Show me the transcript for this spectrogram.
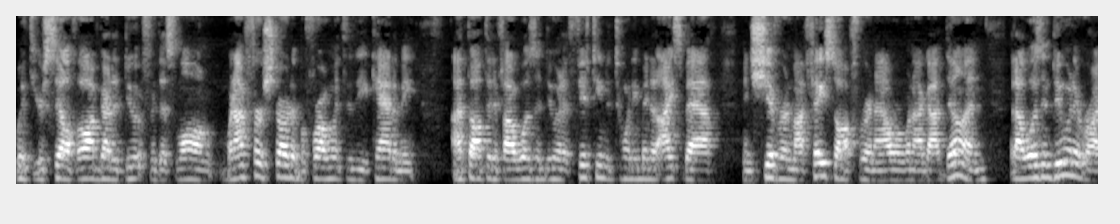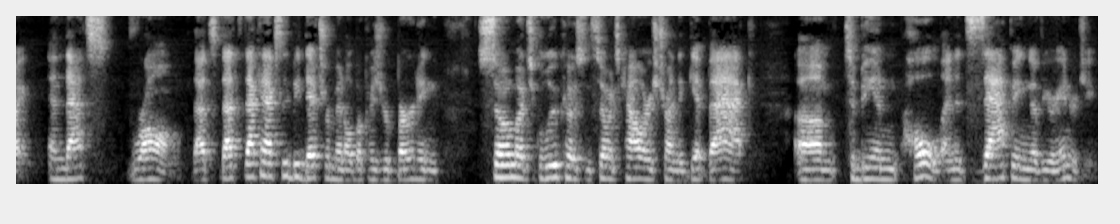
with yourself, oh, I've got to do it for this long. When I first started, before I went through the academy, I thought that if I wasn't doing a 15 to 20 minute ice bath and shivering my face off for an hour when I got done, that I wasn't doing it right. And that's wrong. That's that that can actually be detrimental because you're burning so much glucose and so much calories trying to get back um, to being whole, and it's zapping of your energy.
